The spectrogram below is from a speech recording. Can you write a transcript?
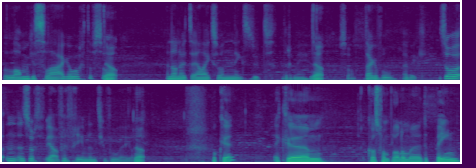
lam geslagen wordt of zo. Ja, En dan uiteindelijk zo niks doet ermee. ja. Zo, dat gevoel heb ik. Zo een, een soort ja, vervreemdend gevoel eigenlijk. Oké. Ik, ehm, ik was van plan om eh, The Pain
